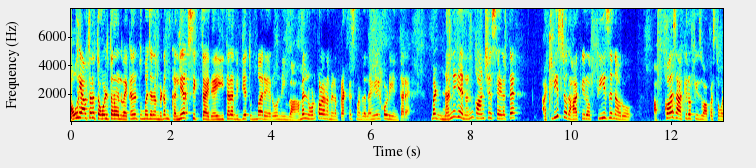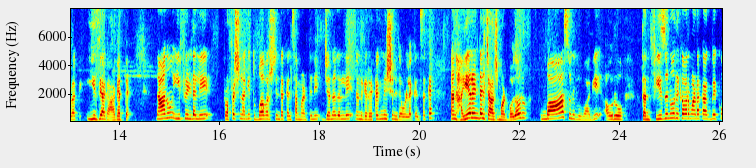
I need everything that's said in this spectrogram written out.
ಅವ್ರು ಯಾವ ಥರ ತೊಗೊಳ್ತಾರೋ ಇಲ್ವಾ, ಯಾಕಂದರೆ ತುಂಬ ಜನ ಮೇಡಮ್ ಕಲಿಯೋಕ್ಕೆ ಸಿಗ್ತಾ ಇದೆ, ಈ ಥರ ವಿದ್ಯೆ ತುಂಬ ರೇರು ನೀವು ಆಮೇಲೆ ನೋಡ್ಕೊಳ್ಳೋಣ ಮೇಡಮ್ ಪ್ರಾಕ್ಟೀಸ್ ಮಾಡೋದಲ್ಲ ಹೇಳ್ಕೊಡಿ ಅಂತಾರೆ. ಬಟ್ ನನಗೆ ನನ್ನ ಕಾನ್ಷಿಯಸ್ ಹೇಳುತ್ತೆ ಅಟ್ಲೀಸ್ಟ್ ಅವ್ರು ಹಾಕಿರೋ ಫೀಸನ್ನು ಅವರು ಅಫ್ಕೋರ್ಸ್ ಹಾಕಿರೋ ಫೀಸ್ ವಾಪಸ್ ತೊಗೊಳಕ್ಕೆ ಈಸಿಯಾಗಿ ಆಗತ್ತೆ. ನಾನು ಈ ಫೀಲ್ಡಲ್ಲಿ ಪ್ರೊಫೆಷನಲ್ ಆಗಿ ತುಂಬ ವರ್ಷದಿಂದ ಕೆಲಸ ಮಾಡ್ತೀನಿ ಜನದಲ್ಲಿ ನನಗೆ ರೆಕಗ್ನಿಷನ್ ಇದೆ ಒಳ್ಳೆ ಕೆಲಸಕ್ಕೆ, ನಾನು ಹೈಯರ್ ಎಂಡಲ್ಲಿ ಚಾರ್ಜ್ ಮಾಡ್ಬೋದು. ಅವರು ತುಂಬ ಸುಲಭವಾಗಿ ಅವರು ತನ್ನ ಫೀಸನ್ನು ರಿಕವರ್ ಮಾಡೋಕ್ಕಾಗಬೇಕು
